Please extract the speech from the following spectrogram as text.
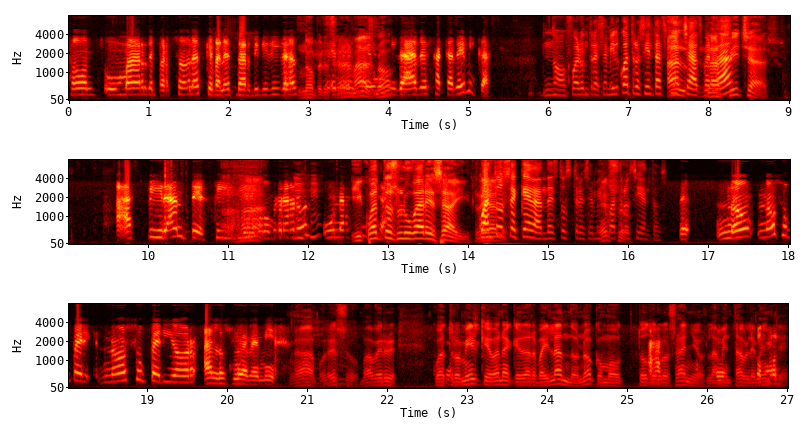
son un mar de personas que van a estar divididas No, pero en será 20 más, ¿no? unidades académicas. No, fueron 13.400 Ah, fichas, ¿verdad? Las fichas. Aspirantes, sí, Ajá. compraron una ¿Y cuántos lugares hay? ¿Cuántos se quedan de estos 13.400? no no super, no superior a los 9 mil. Ah, por eso. Va a haber 4.000 que van a quedar bailando, ¿no? Como todos Ah, los años, lamentablemente.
